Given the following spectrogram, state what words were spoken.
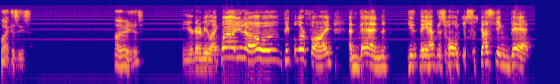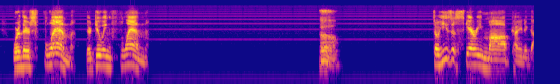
Why? Because he's. Oh, there he is. You're gonna be like, well, you know, people are fine, and then he, they have this whole disgusting bit where there's phlegm. They're doing phlegm. Oh, So he's a scary mob kind of guy.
